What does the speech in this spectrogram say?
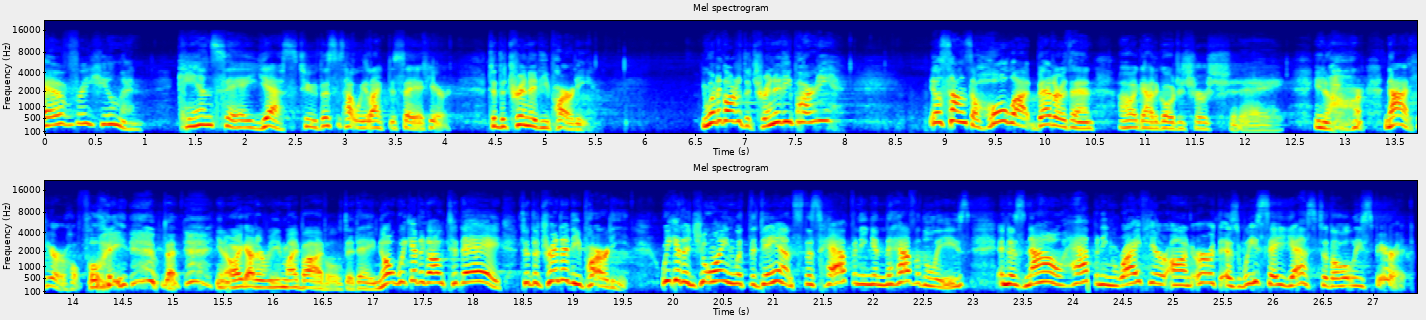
Every human can say yes to, this is how we like to say it here, to the Trinity party. You want to go to the Trinity party? It sounds a whole lot better than, oh, I got to go to church today. You know, not here, hopefully, but, you know, I got to read my Bible today. No, we got to go today to the Trinity party. We get to join with the dance that's happening in the heavenlies and is now happening right here on earth as we say yes to the Holy Spirit.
